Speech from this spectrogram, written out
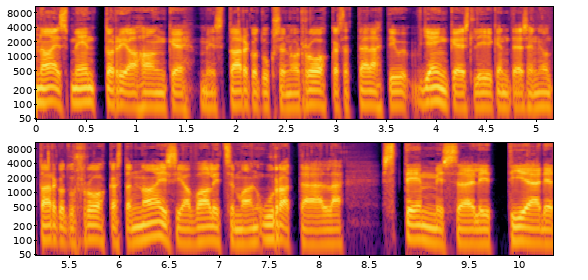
naismentoria-hanke, missä tarkoituksen on rohkaista, tämä lähti Jenkeistä liikenteeseen, niin on tarkoitus rohkaista naisia valitsemaan ura täällä STEMissä, eli tiede,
